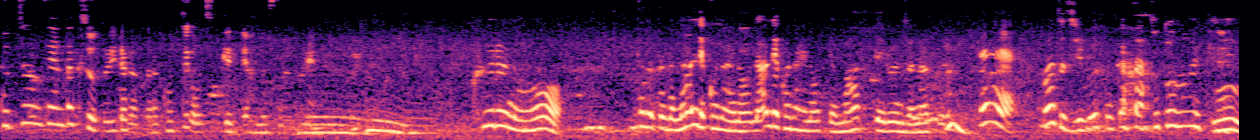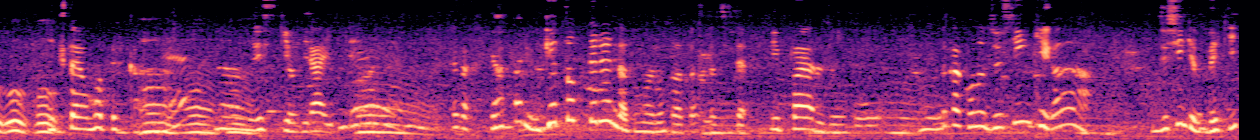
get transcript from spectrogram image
こっちの選択肢を取りたかったらこっちが落ち着けって話なので。うん来るのを、ただただなんで来ないの？なんで来ないの？って待ってるんじゃなくって、まず自分が、整えて、んうんう肉体を持ってるからね。うんうんうん意識を開いて、うんだからやっぱり受け取ってるんだと思います、私たちって。いっぱいある情報を。うんだからこの受信機が、受信機のべき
